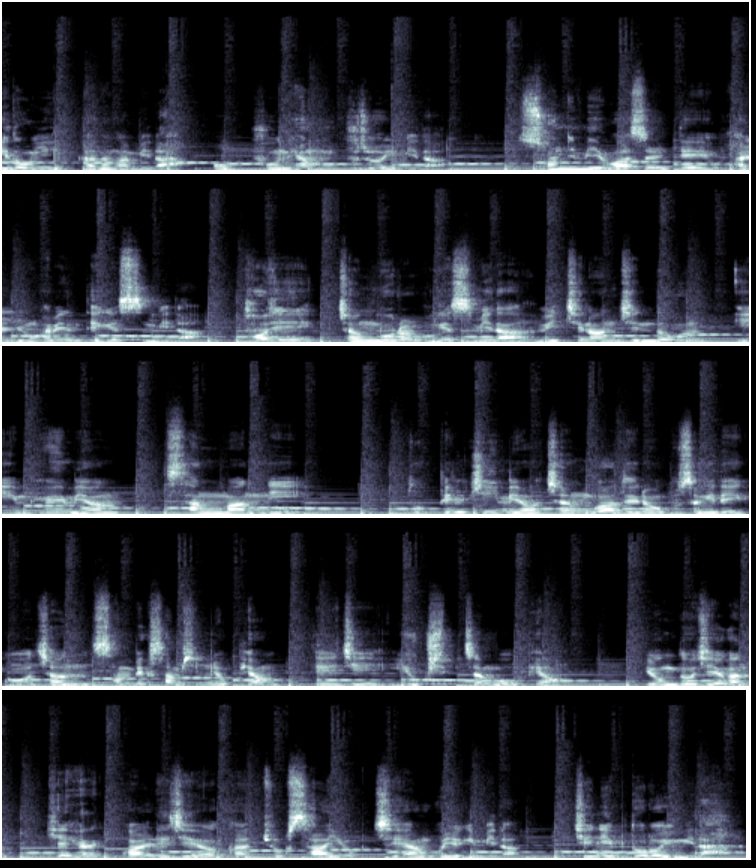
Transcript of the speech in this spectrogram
이동이 가능합니다. 오픈형 구조입니다. 손님이 왔을 때 활용하면 되겠습니다. 토지 정보를 보겠습니다. 위치는 진도군 임회면 상만리 두 필지이며 전과 대로 구성이 되어 있고 전 336평, 대지 60.5평 용도 지역은 계획관리지역 가축 사육 제한구역입니다. 진입도로입니다.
